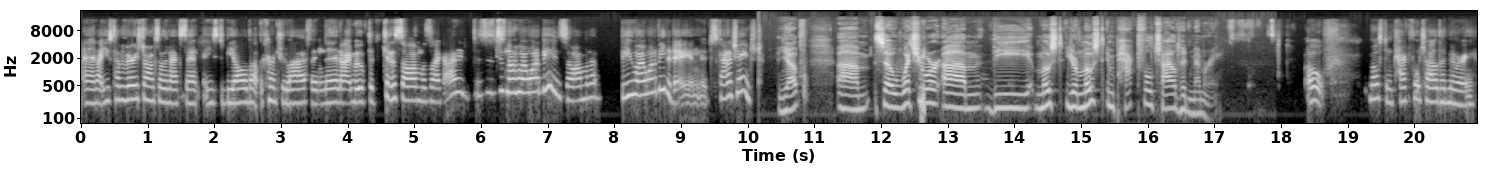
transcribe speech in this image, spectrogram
And I used to have a very strong Southern accent. I used to be all about the country life. And then I moved to Kennesaw and was like, I this is just not who I want to be. And so I'm gonna be who I want to be today. And it's kind of changed. Yep. Um, so what's your um, the most your most impactful childhood memory? Oh, most impactful childhood memory.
